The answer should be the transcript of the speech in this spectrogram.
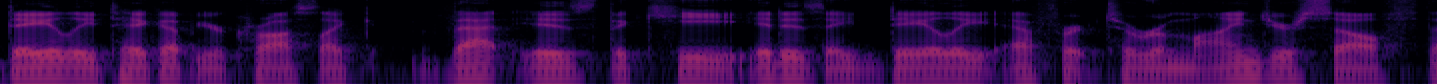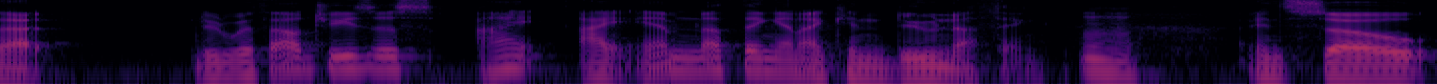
daily take up your cross, like that is the key. It is a daily effort to remind yourself that, dude, without Jesus, I I am nothing and I can do nothing. And so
